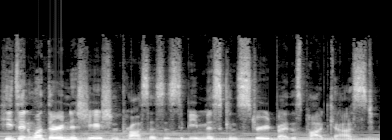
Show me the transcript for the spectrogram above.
He didn't want their initiation processes to be misconstrued by this podcast.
